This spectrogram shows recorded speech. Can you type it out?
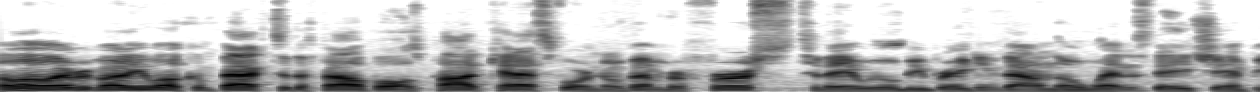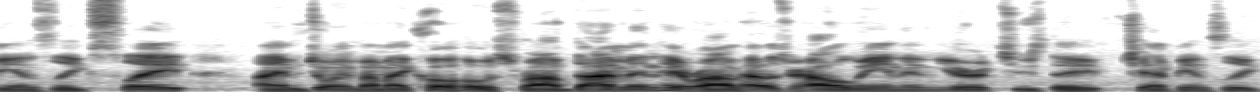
Hello, everybody. Welcome back to the Foul Balls podcast for November 1st. Today we will be breaking down the Wednesday Champions League slate. I am joined by my co host, Rob Diamond. Hey, Rob, how's your Halloween and your Tuesday Champions League?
